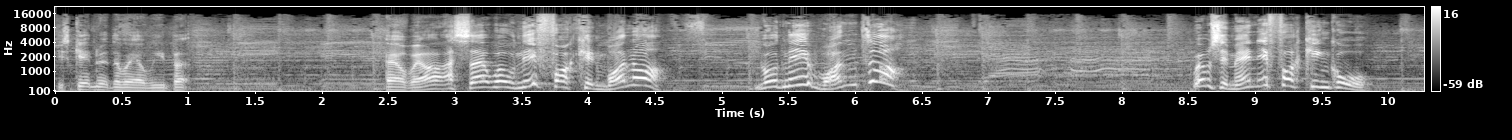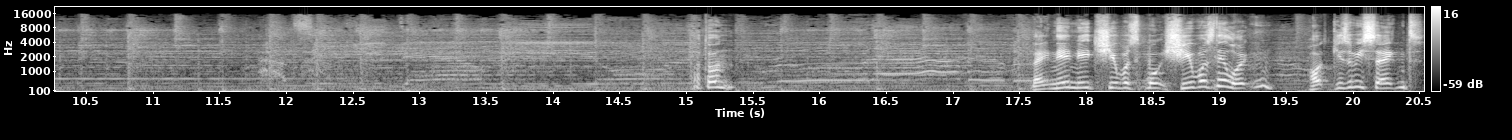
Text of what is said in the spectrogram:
He's getting out of the way a wee bit. There we are. That's it. Well, no fucking wonder. Well, no wonder. Where was he meant to fucking go? I don't. Like, no need. She was. Well, she wasn't looking. Hot. Give me a second.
